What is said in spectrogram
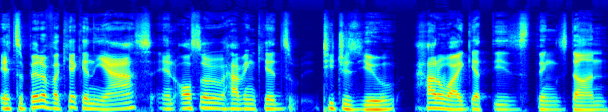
it's a bit of a kick in the ass and also having kids teaches you how do I get these things done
